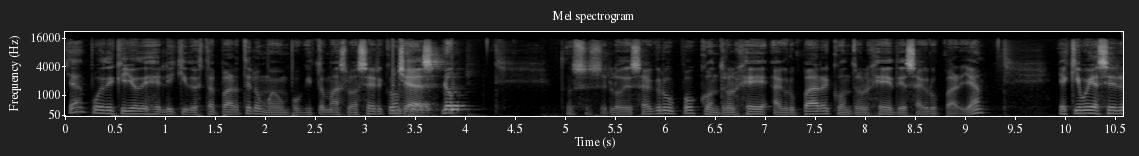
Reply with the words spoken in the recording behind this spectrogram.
Ya, puede que yo deje líquido esta parte, lo muevo un poquito más, lo acerco. Escuchas. No. Entonces lo desagrupo, control G, agrupar, control G, desagrupar, ¿ya? Y aquí voy a hacer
